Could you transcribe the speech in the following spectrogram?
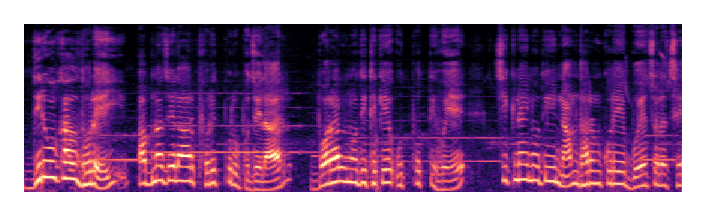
দীর্ঘকাল ধরেই পাবনা জেলার ফরিদপুর উপজেলার বরাল নদী থেকে উৎপত্তি হয়ে চিকনাই নদী নাম ধারণ করে বয়ে চলেছে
